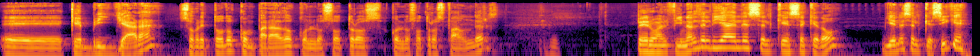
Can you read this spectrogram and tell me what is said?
eh, que brillara, sobre todo comparado con los otros, con los otros founders. Pero al final del día él es el que se quedó y él es el que sigue,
